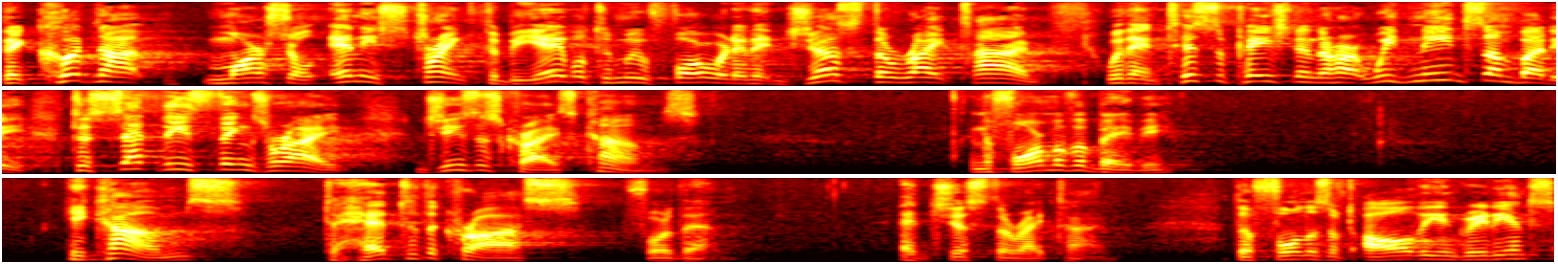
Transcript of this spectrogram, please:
They could not marshal any strength to be able to move forward, and at just the right time, with anticipation in their heart, we need somebody to set these things right. Jesus Christ comes in the form of a baby. He comes to head to the cross for them at just the right time. The fullness of all the ingredients,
